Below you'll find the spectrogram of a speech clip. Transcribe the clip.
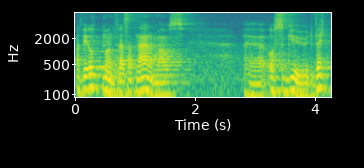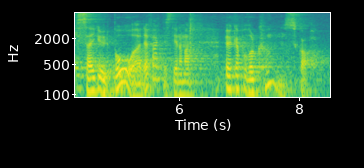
Att vi uppmuntras att närma oss, Eh, oss Gud, växa i Gud, både faktiskt genom att öka på vår kunskap,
